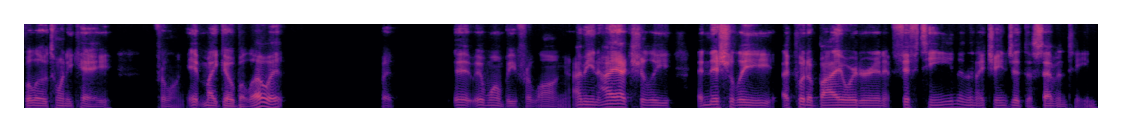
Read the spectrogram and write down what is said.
below 20k for long. It might go below it it, it won't be for long. I mean i actually initially i put a buy order in at 15 and then i changed it to 17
